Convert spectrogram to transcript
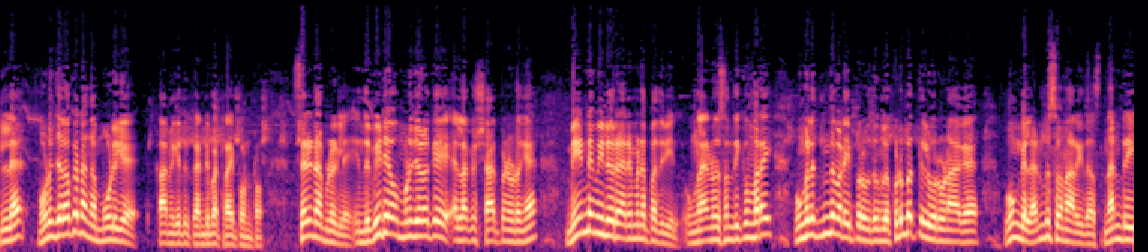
இல்லை. முடிஞ்ச அளவுக்கு நாங்கள் மூலிகை காமிக்கிறதுக்கு கண்டிப்பாக ட்ரை பண்ணுறோம் சரி நண்பர்களே இந்த வீடியோ முடிஞ்ச அளவுக்கு எல்லாருக்கும் ஷேர் பண்ணி விடுங்க. மீண்டும் இன்னொரு அருமையான பதிவில் உங்களை அன்பு சந்திக்கும் வரை உங்களுக்கு இந்த விடைபெறுவது உங்கள் குடும்பத்தில் ஒருவனாக உங்கள் அன்பு சோனாரிதாஸ். நன்றி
